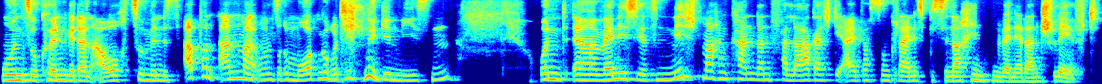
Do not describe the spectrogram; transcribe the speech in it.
Und so können wir dann auch zumindest ab und an mal unsere Morgenroutine genießen. Und äh, wenn ich es jetzt nicht machen kann, dann verlagere ich die einfach so ein kleines bisschen nach hinten, wenn er dann schläft.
